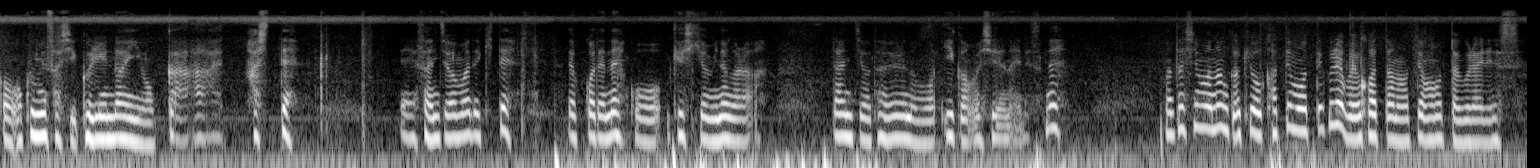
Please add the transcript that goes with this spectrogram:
こう奥武蔵グリーンラインをガーッ走って、えー、山頂まで来てでここでねこう景色を見ながらランチを食べるのもいいかもしれないですね。私もなんか今日買って持ってくればよかったなって思ったぐらいです。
